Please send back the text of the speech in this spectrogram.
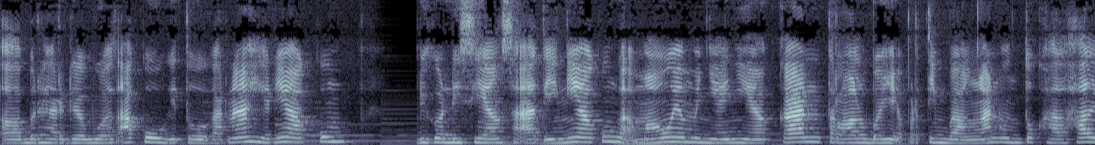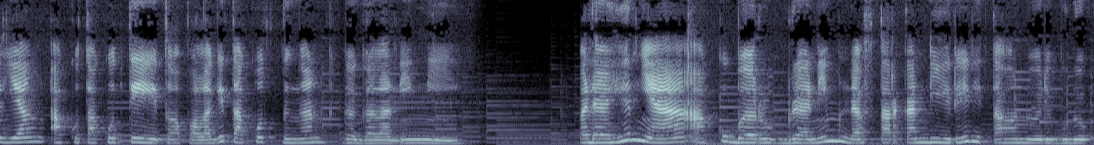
uh, berharga buat aku gitu karena akhirnya aku di kondisi yang saat ini aku nggak mau yang menyanyiakan terlalu banyak pertimbangan untuk hal-hal yang aku takuti itu apalagi takut dengan kegagalan ini. Pada akhirnya aku baru berani mendaftarkan diri di tahun 2021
